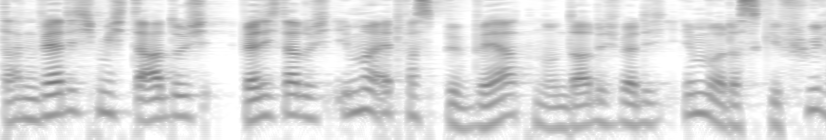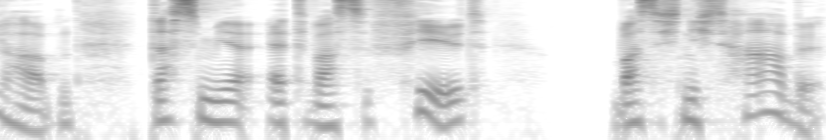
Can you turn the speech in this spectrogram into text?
dann werde ich mich dadurch, werde ich dadurch immer etwas bewerten und dadurch werde ich immer das Gefühl haben, dass mir etwas fehlt, was ich nicht habe.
